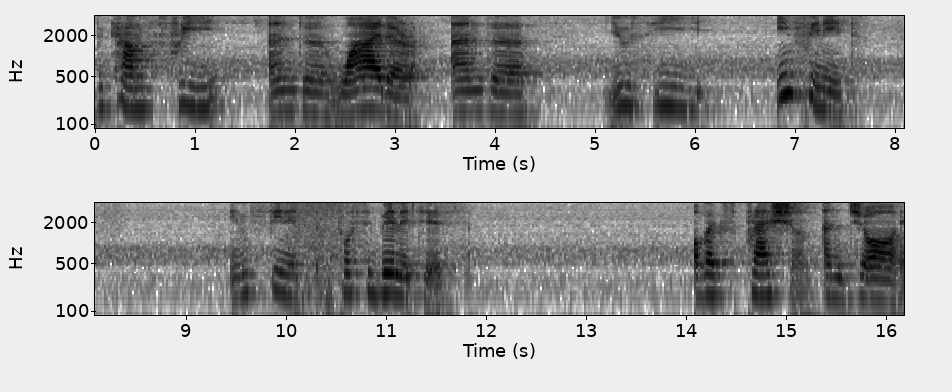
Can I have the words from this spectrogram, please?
becomes free and uh, wider and uh, you see infinite infinite possibilities of expression and joy.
